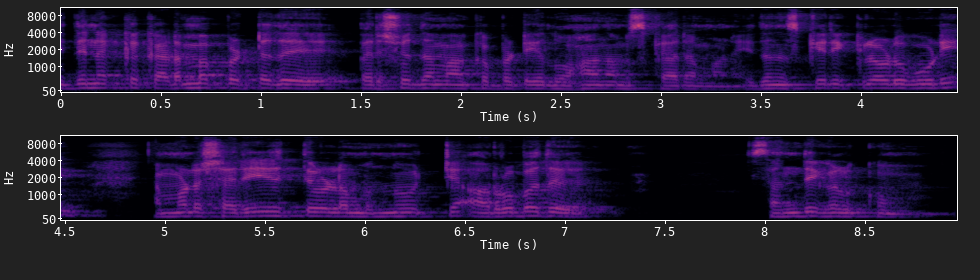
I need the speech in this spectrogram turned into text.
ഇതിനൊക്കെ കടമപ്പെട്ടത് പരിശുദ്ധമാക്കപ്പെട്ട ഈ ലുഹാ നമസ്കാരമാണ്. ഇത് നിസ്കരിക്കലോടുകൂടി നമ്മുടെ ശരീരത്തിലുള്ള മുന്നൂറ്റി അറുപത് സന്ധികൾക്കും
